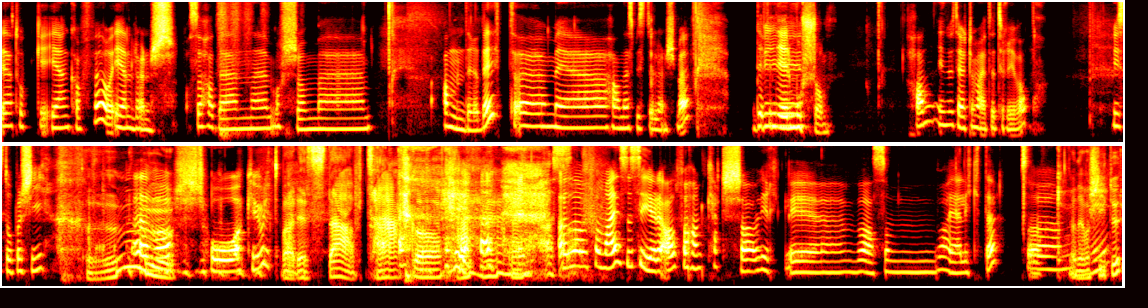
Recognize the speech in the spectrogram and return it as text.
jeg tok én kaffe og én lunsj. Og så hadde jeg en eh, morsom eh, andre date eh, med han jeg spiste lunsj med. Definer morsom. Han inviterte meg til Tryvann. Vi sto på ski. Det Uh, var så kult. Var det? Stavtak og altså, Altså, for meg så sier det alt, for han catcha virkelig eh, hva som hva jeg likte. Så Ja, det var skitur.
